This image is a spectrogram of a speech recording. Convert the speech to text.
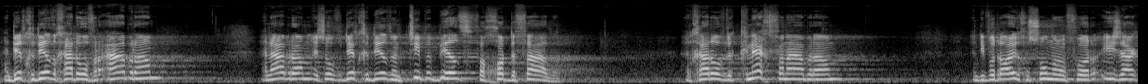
En dit gedeelte gaat over Abraham. En Abraham is over dit gedeelte een typebeeld van God de Vader. Het gaat over de knecht van Abraham. En die wordt uitgezonden om voor Isaac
